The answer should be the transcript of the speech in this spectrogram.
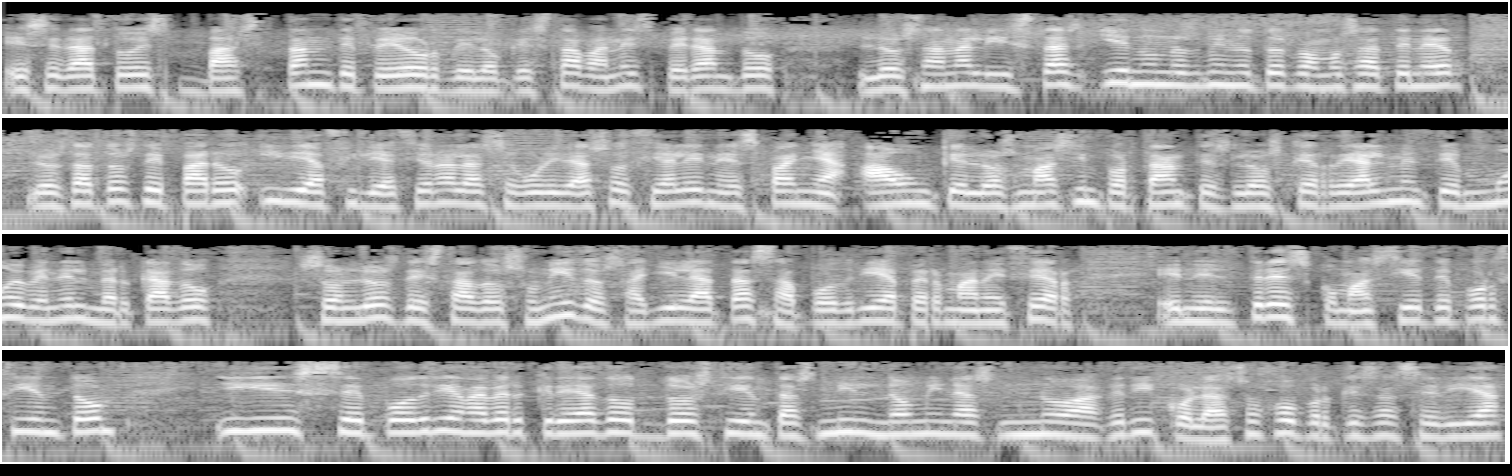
Ese dato es bastante peor de lo que estaban esperando los analistas y en unos minutos vamos a tener los datos de paro y de afiliación a la seguridad social en España, aunque los más importantes, los que realmente mueven el mercado, son los de Estados Unidos. Allí la tasa podría permanecer en el 3,7% y se podrían haber creado 200.000 nóminas no agrícolas. Ojo porque esa sería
